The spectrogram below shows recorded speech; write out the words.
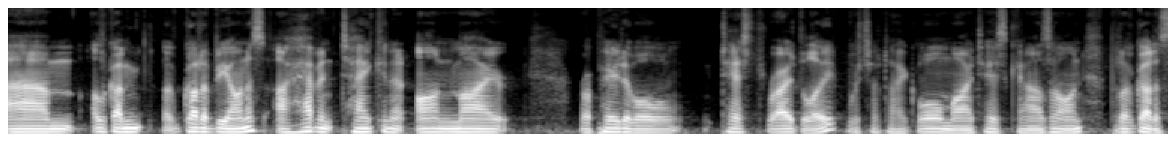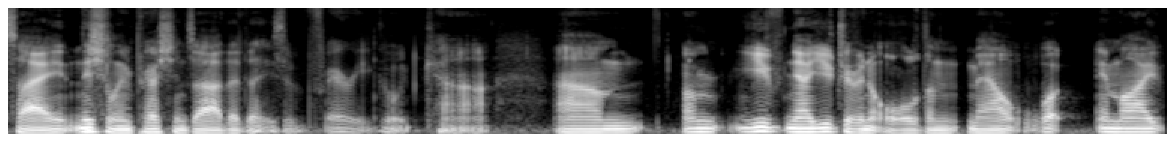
Um, look, I'm, I've got to be honest, I haven't taken it on my repeatable test road loop, which I take all my test cars on, but I've got to say, initial impressions are that it is a very good car. Um, you've now you've driven all of them, Mal. What am I?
